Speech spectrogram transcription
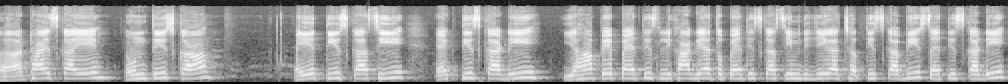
अट्ठाईस का ए, उनतीस का ए तीस का सी, इकतीस का डी, यहाँ पे पैंतीस लिखा गया तो पैंतीस का सिम दीजिएगा, छत्तीस का बी सैंतीस का डी,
